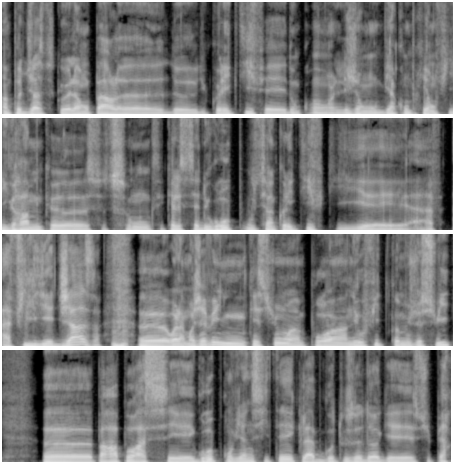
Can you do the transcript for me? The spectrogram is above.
un peu de jazz parce que là on parle euh, de- du collectif et donc on- les gens ont bien compris en filigrane que ce sont c'est quel- c'est du groupe ou c'est un collectif qui est aff- affilié jazz. Mhm. Euh, voilà, moi j'avais une question hein, pour un néophyte comme je suis euh, par rapport à ces groupes qu'on vient de citer, Clap, Go to the Dog et Super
